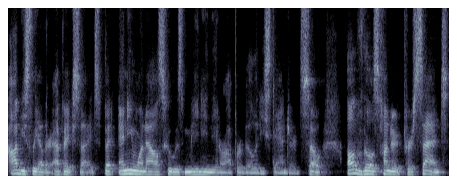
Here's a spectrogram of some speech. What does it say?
obviously other Epic sites, but anyone else who was meeting the interoperability standards. So of those 100%,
